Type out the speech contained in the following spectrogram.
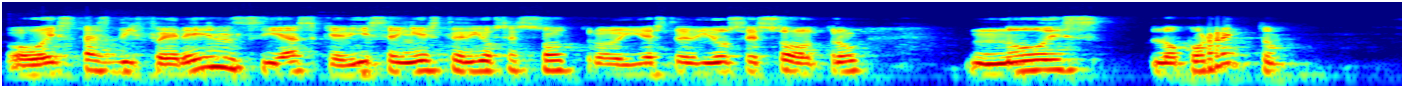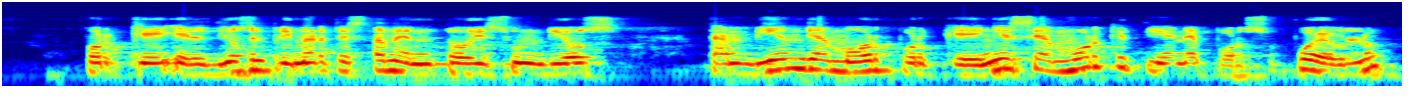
o estas diferencias que dicen este Dios es otro y este Dios es otro, no es lo correcto, porque el Dios del primer testamento es un Dios también de amor, porque en ese amor que tiene por su pueblo,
